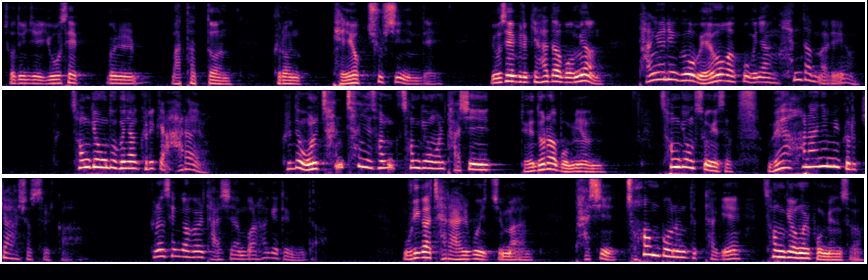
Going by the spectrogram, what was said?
저도 이제 요셉을 맡았던 그런 배역 출신인데 요셉 이렇게 하다 보면 당연히 그거 외워갖고 그냥 한단 말이에요. 성경도 그냥 그렇게 알아요. 그런데 오늘 찬찬히 성, 성경을 다시 되돌아보면 성경 속에서 왜 하나님이 그렇게 하셨을까? 그런 생각을 다시 한번 하게 됩니다. 우리가 잘 알고 있지만 다시 처음 보는 듯하게 성경을 보면서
